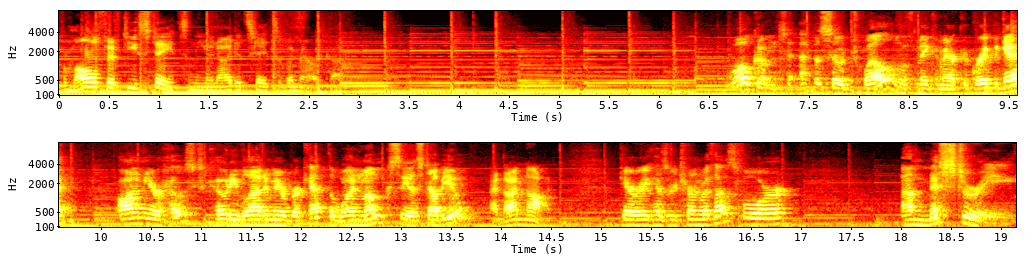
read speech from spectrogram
from all 50 states in the United States of America. Welcome to episode 12 of Make America Grape Again. I'm your host, Cody Vladimir Burkett, the Wine Monk, CSW. And I'm not. Gary has returned with us for a mystery.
